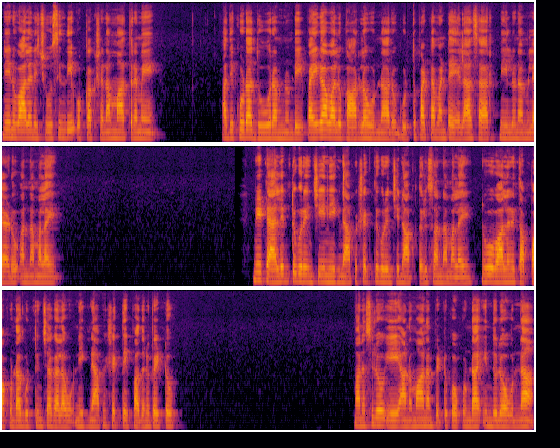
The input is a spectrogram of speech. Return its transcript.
నేను వాళ్ళని చూసింది ఒక్క క్షణం మాత్రమే. అది కూడా దూరం నుండి. పైగా వాళ్ళు కారులో ఉన్నారు. గుర్తుపట్టమంటే ఎలా సార్? నీళ్ళు నమిలాడు అన్నమలై. నీ టాలెంట్ గురించి నీ జ్ఞాపకశక్తి గురించి నాకు తెలుసు అన్నమలై. నువ్వు వాళ్ళని తప్పకుండా గుర్తించగలవు. నీ జ్ఞాపకశక్తి పదును పెట్టు. మనసులో ఏ అనుమానం పెట్టుకోకుండా ఇందులో ఉన్న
